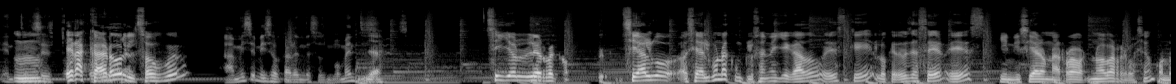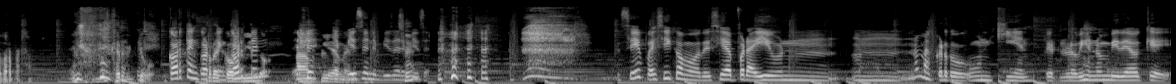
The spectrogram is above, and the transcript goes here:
Entonces, mm. ¿Era caro el software? A mí se me hizo caro en esos momentos. Ya. Sí, yo le si algo, si alguna conclusión he llegado es que lo que debes de hacer es iniciar una nueva relación con otra persona. corten, corten, corten. empiecen, empiecen, empiecen. Sí, pues sí, como decía por ahí un, no me acuerdo un quién, pero lo vi en un video que,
